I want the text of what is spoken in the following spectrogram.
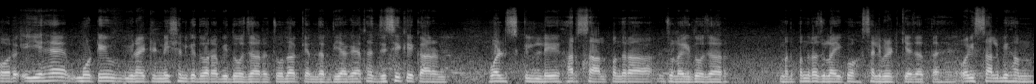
और यह है मोटिव यूनाइटेड नेशन के द्वारा भी 2014 के अंदर दिया गया था, जिसी के कारण वर्ल्ड स्किल डे हर साल 15 जुलाई 2000 मतलब 15 जुलाई को सेलिब्रेट किया जाता है। और इस साल भी हम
